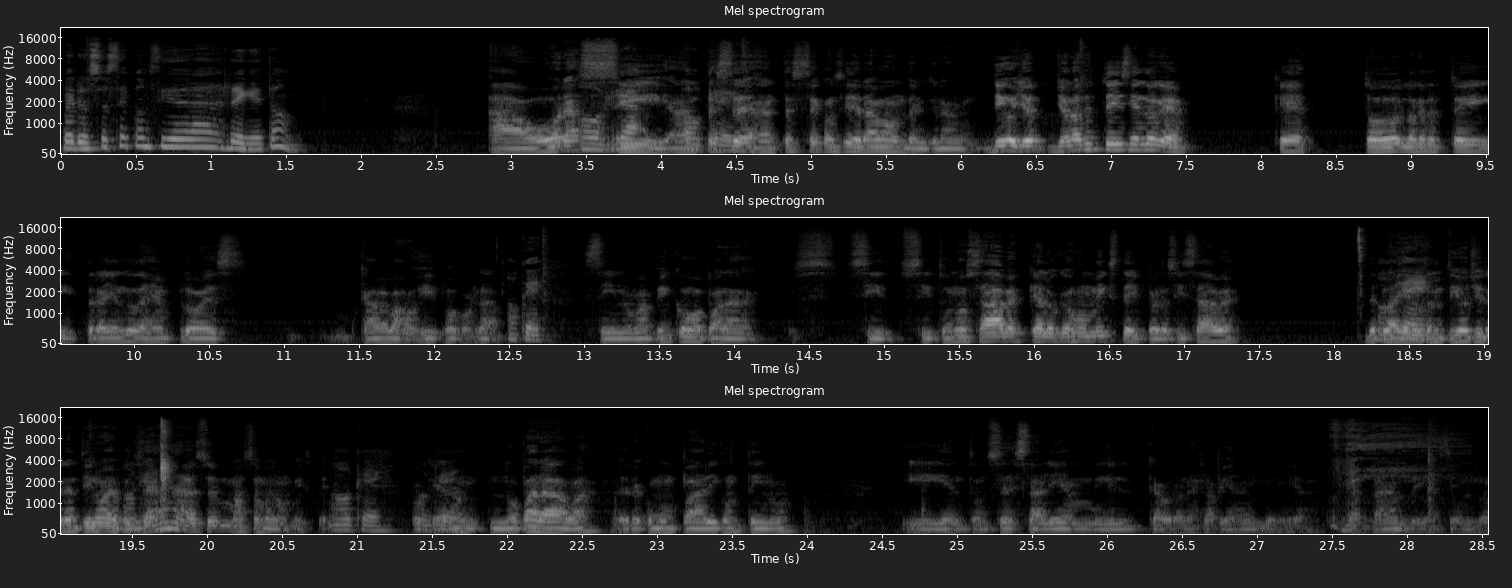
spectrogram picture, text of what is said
Pero eso se considera reggaetón. Ahora Oh, sí, antes, ok. se, antes se consideraba underground. Digo, yo, yo no te estoy diciendo que, que todo lo que te estoy trayendo de ejemplo es cabe bajo hip hop o rap, Ok. sino más bien como para, si, si tú no sabes qué es lo que es un mixtape, pero sí sabes de Playero Ok. 38 y 39, pues Ok. dices, ah, eso es más o menos un mixtape. Porque era- no paraba, era como un party continuo. Y entonces salían mil cabrones rapeando y cantando y haciendo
